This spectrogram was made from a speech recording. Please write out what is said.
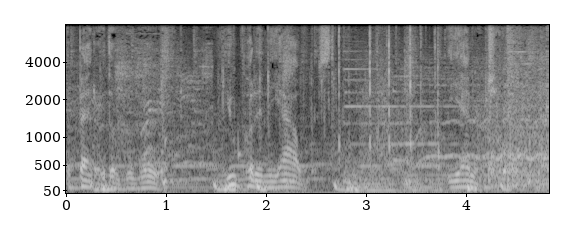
the better the reward. You put in the hours, the energy,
